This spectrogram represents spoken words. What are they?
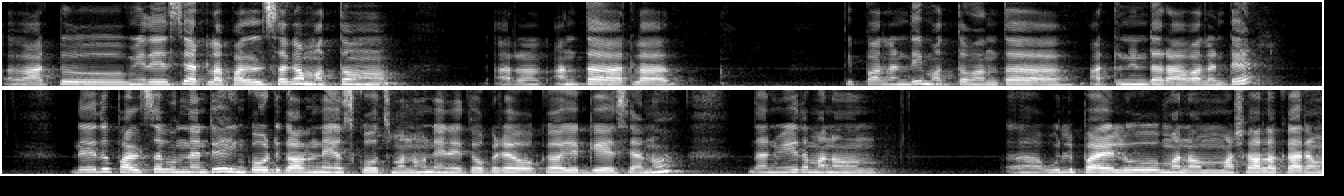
అటు అట్టు మీద వేసి అట్లా పల్సగా మొత్తం అంతా అట్లా తిప్పాలండి. మొత్తం అంతా అట్టు నిండా రావాలంటే. లేదు పల్సగా ఉందంటే ఇంకొకటి కావాలని వేసుకోవచ్చు మనం. నేనైతే ఒకటే ఒక ఎగ్ వేసాను. దాని మీద మనం ఉల్లిపాయలు మనం మసాలా కారం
